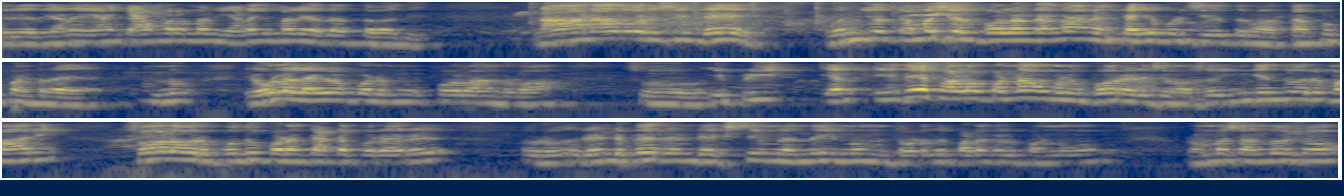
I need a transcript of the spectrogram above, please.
தெரியாது. ஏன்னா என் கேமராமேன் எனக்கு மேலே யதார்த்தவாதி. நானாவது ஒரு சீன் டேய் கொஞ்சம் கமர்ஷியல் போகலான்டானா அவன் கையை பிடிச்சி இழுத்துருவான். தப்பு பண்ணுற இன்னும் எவ்வளோ லைவாக போட்டு போகலான்றான் ஸோ இப்படி இதே ஃபாலோ பண்ணால் உங்களுக்கு போர் அடிச்சிடும் ஸோ இங்கேருந்து ஒரு மாதிரி சோலோ ஒரு புது படம் காட்ட போகிறாரு ஒரு ரெண்டு பேர் ரெண்டு எக்ஸ்ட்ரீம்லேருந்து இன்னும் தொடர்ந்து படங்கள் பண்ணுவோம். ரொம்ப சந்தோஷம்.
